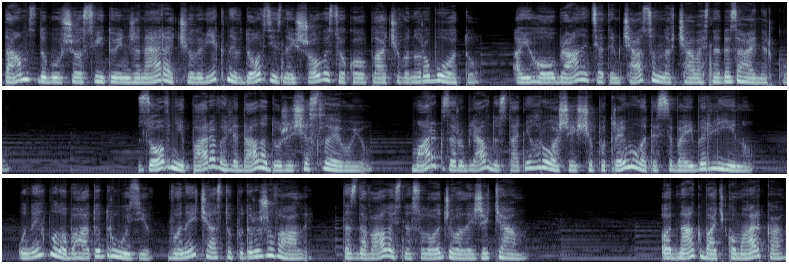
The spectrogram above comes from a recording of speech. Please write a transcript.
Там, здобувши освіту інженера, чоловік невдовзі знайшов високооплачувану роботу, а його обраниця тим часом навчалась на дизайнерку. Зовні пара виглядала дуже щасливою. Марк заробляв достатньо грошей, щоб утримувати себе і Берліну. У них було багато друзів, вони часто подорожували та, здавалось, насолоджувались життям. Однак батько Марка,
